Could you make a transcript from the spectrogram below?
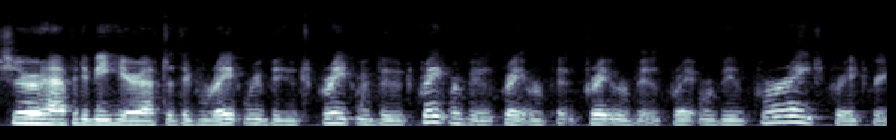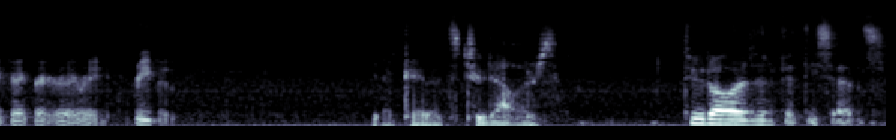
Sure, happy to be here after the great reboot, great reboot, great reboot, great reboot, great reboot, great reboot, great, great, great, great, great, great, great reboot. Yeah, okay, that's two dollars. Two dollars and fifty cents.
